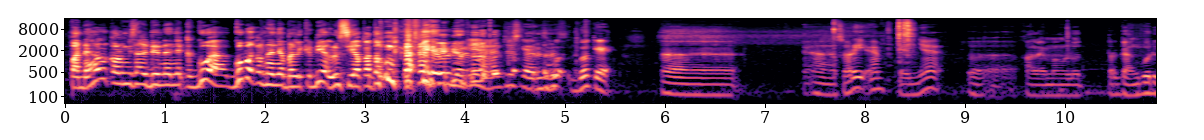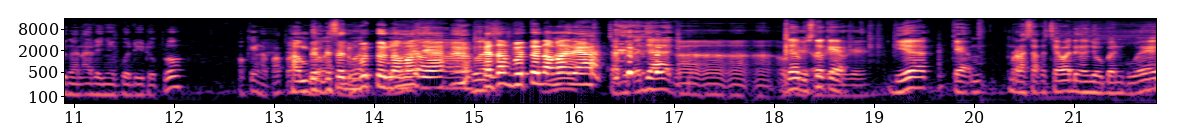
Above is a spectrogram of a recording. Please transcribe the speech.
Padahal kalau misalnya dia nanya ke gua, gua bakal nanya balik ke dia, lu siap atau enggak? gitu. Iya, terus kayak gue gue kayak eh eh, sorry em kayaknya eh, kalau emang lu terganggu dengan adanya gue di hidup lu oke nggak apa-apa Hampir Gua- kesebut gua- tuh namanya. gua- Kesebut tuh namanya. cabut aja gitu ah, ah, ah, ah. udah Oke, habis itu oke, kayak oke. dia kayak merasa kecewa dengan jawaban gue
